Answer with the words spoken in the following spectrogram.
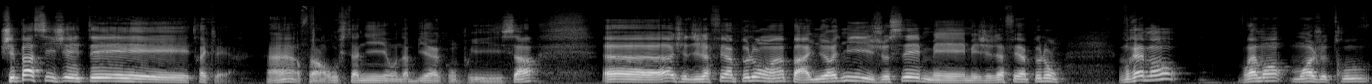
Je sais pas si j'ai été très clair. Hein enfin, en Roustani, on a bien compris ça. Euh, ah, j'ai déjà fait un peu long, hein, pas une heure et demie, je sais, mais, mais j'ai déjà fait un peu long. Vraiment, vraiment, moi je trouve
